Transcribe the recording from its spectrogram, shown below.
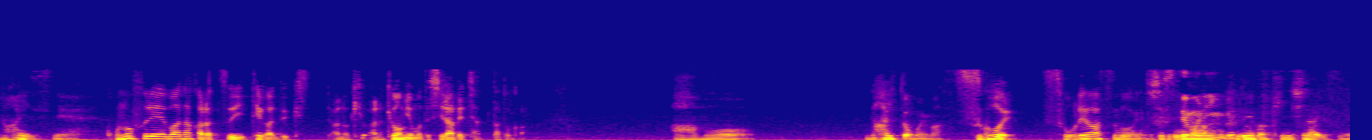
ないですね。このフレーバーだからつい手ができあのきあの興味を持って調べちゃったとか。ああ、もう、ないと思います。すごい。それはすごい。システム人間。フレーバー気にしないですね。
